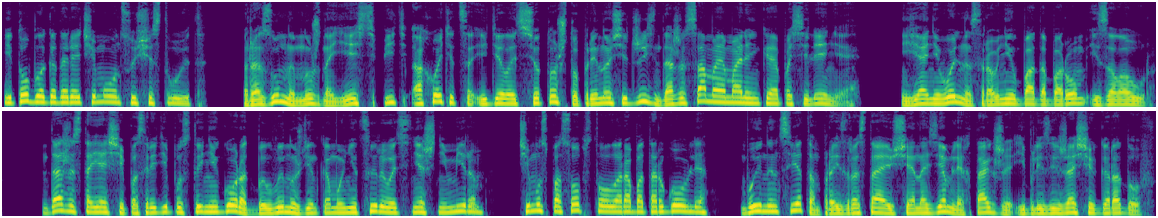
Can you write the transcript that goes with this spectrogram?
и то, благодаря чему он существует. Разумным нужно есть, пить, охотиться и делать все то, что приносит жизнь даже самое маленькое поселение. Я невольно сравнил Бада-Баром и Залаур. Даже стоящий посреди пустыни город был вынужден коммуницировать с внешним миром, чему способствовала работорговля, буйным цветом произрастающая на землях также и близлежащих городов.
